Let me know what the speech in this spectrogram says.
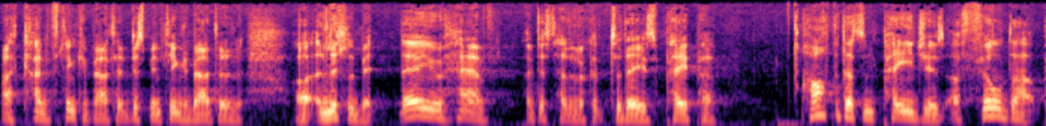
I kind of think about it, just been thinking about it uh, a little bit. There you have, I've just had a look at today's paper. Half a dozen pages are filled up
